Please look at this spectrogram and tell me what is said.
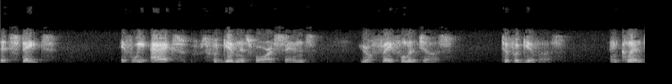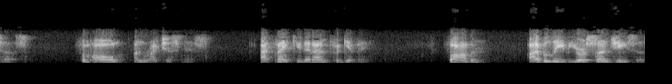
that states, if we ask forgiveness for our sins, you're faithful and just to forgive us and cleanse us from all unrighteousness. I thank you that I'm forgiving. Father, I believe your Son Jesus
